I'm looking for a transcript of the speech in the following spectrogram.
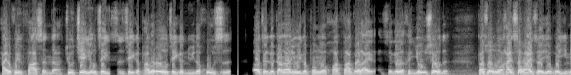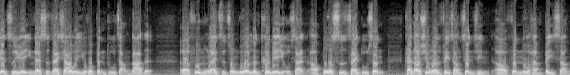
还会发生的，就借由这一次这个 Palolo 这个女的护士。啊，这个刚刚有一个朋友发发过来，这个很优秀的，他说我和受害者有过一面之缘，应该是在夏威夷或本土长大的，呃，父母来自中国，人特别友善啊，博士在读生，看到新闻非常震惊啊，愤怒和悲伤。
